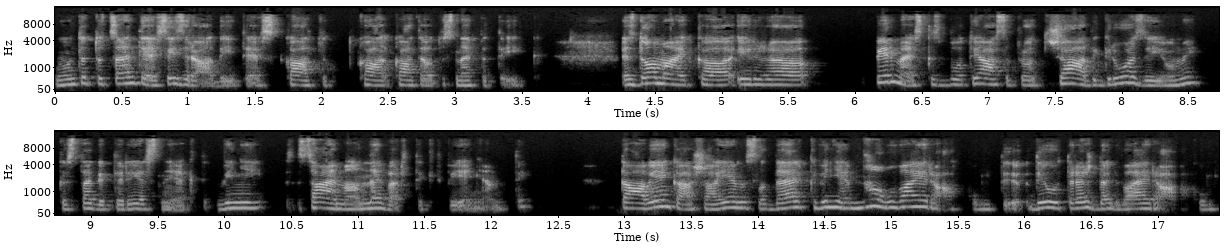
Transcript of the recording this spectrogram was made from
Un tad tu centies izrādīties, kā, tu, kā, kā tev tas nepatīk. Es domāju, ka ir pirmais, kas būtu jāsaprot, šādi grozījumi, kas tagad ir iesniegti, viņi saimā nevar tikt pieņemti. Tā vienkāršā iemesla dēļ, ka viņiem nav vairākumu, divu trešdaļu vairākumu.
